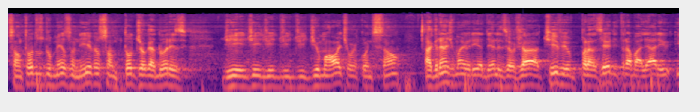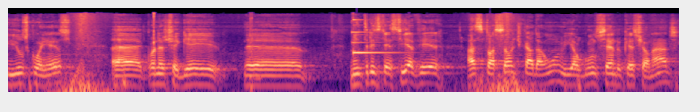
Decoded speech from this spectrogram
São todos do mesmo nível, são todos jogadores de, de, de, de, uma ótima condição. A grande maioria deles eu já tive o prazer de trabalhar e, e os conheço. É, quando eu cheguei, é, me entristecia ver a situação de cada um e alguns sendo questionados.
